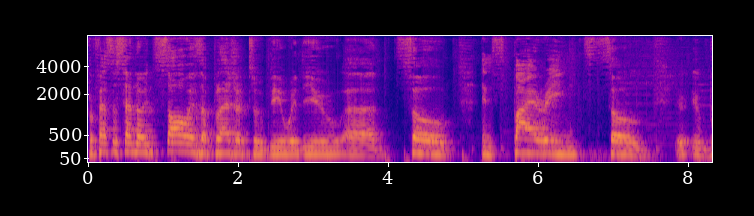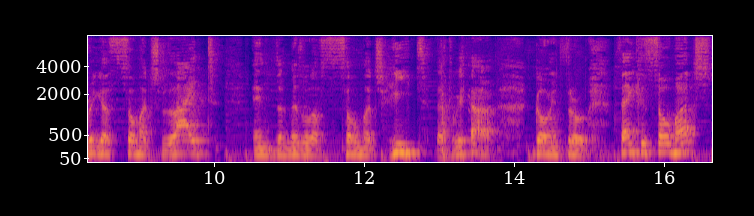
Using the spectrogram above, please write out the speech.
Professor Sandel, it's always a pleasure to be with you. Uh, so inspiring, so you, you bring us so much light in the middle of so much heat that we are going through. Thank you so much.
